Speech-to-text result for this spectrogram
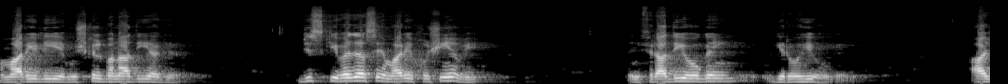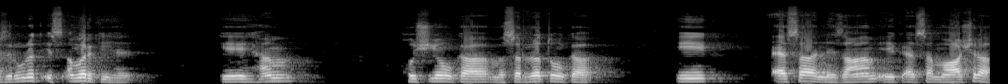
ہمارے لیے مشکل بنا دیا گیا۔ جس کی وجہ سے ہماری خوشیاں بھی انفرادی ہو گئیں، گروہی ہو گئیں۔ آج ضرورت اس امر کی ہے کہ ہم خوشیوں کا، مسرتوں کا ایک ایسا نظام، ایک ایسا معاشرہ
